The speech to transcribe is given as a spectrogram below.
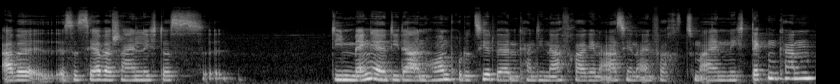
Aber es ist sehr wahrscheinlich, dass die Menge, die da an Horn produziert werden kann, die Nachfrage in Asien einfach zum einen nicht decken kann.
